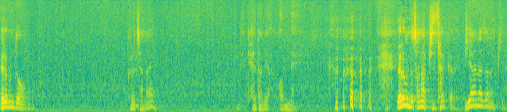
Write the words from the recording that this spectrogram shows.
여러분도 그렇잖아요. 근데 대답이 없네. 여러분도 저나 비슷할 거예요. 미안하잖아요, 미안.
